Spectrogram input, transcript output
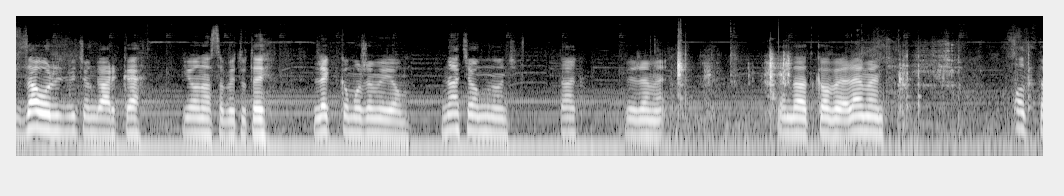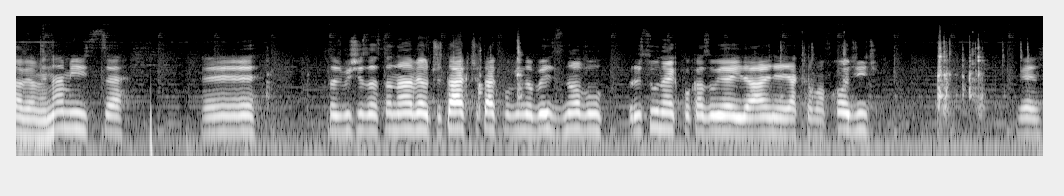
założyć wyciągarkę i ona sobie tutaj lekko możemy ją naciągnąć. Tak bierzemy ten dodatkowy element odstawiamy na miejsce. Yy, ktoś by się zastanawiał czy tak czy tak powinno być. Znowu rysunek pokazuje idealnie jak to ma wchodzić. Więc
